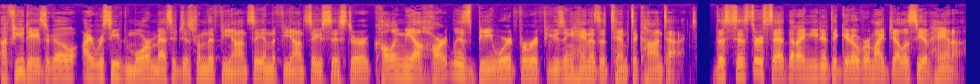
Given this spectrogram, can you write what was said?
A few days ago, I received more messages from the fiance and the fiance's sister calling me a heartless B word for refusing Hannah's attempt to contact. The sister said that I needed to get over my jealousy of Hannah.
